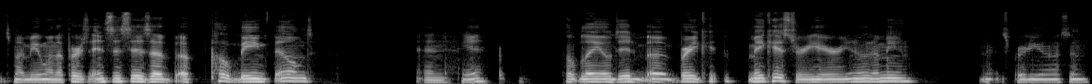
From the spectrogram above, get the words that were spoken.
This might be one of the first instances of, of Pope being filmed. And yeah, Pope Leo did uh, break make history here. You know what I mean? That's pretty awesome.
